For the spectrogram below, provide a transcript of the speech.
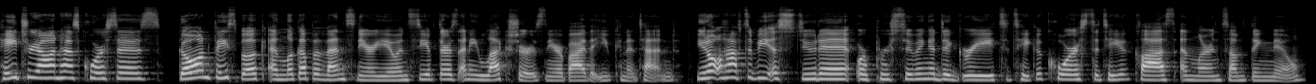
Patreon has courses. Go on Facebook and look up events near you and see if there's any lectures nearby that you can attend. You don't have to be a student or pursuing a degree to take a course, to take a class, and learn something new.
